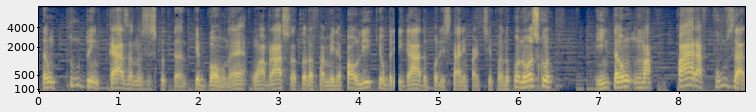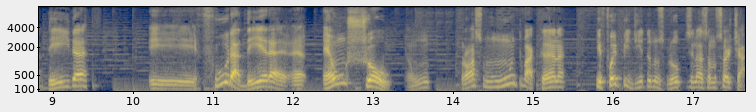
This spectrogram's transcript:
Então, tudo em casa nos escutando. Que bom, né? Um abraço a toda a família Paulique. Obrigado por estarem participando conosco. Então, uma parafusadeira e furadeira é, é um show. É um troço muito bacana que foi pedido nos grupos e nós vamos sortear.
